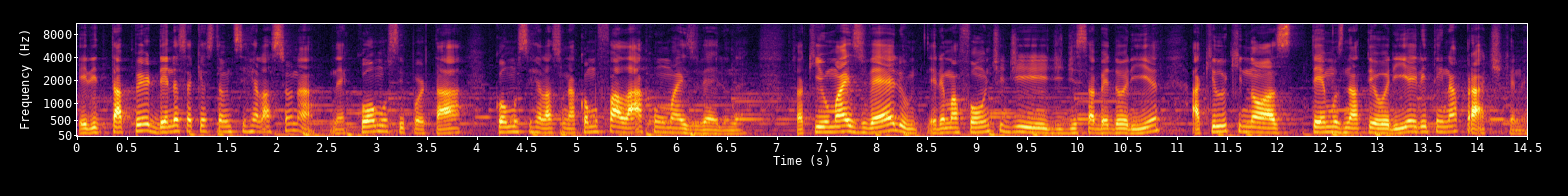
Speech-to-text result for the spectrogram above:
ele está perdendo essa questão de se relacionar, né? Como se portar, como se relacionar, como falar com o mais velho, né? Só que o mais velho, ele é uma fonte de, de, de sabedoria. Aquilo que nós temos na teoria, ele tem na prática, né?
